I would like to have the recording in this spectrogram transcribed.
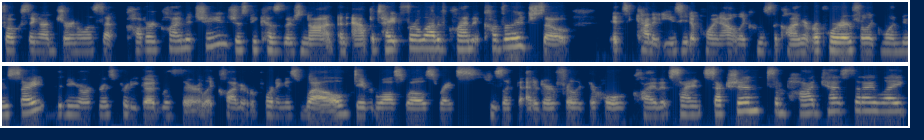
focusing on journalists that cover climate change just because there's not an appetite for a lot of climate coverage. So it's kind of easy to point out like who's the climate reporter for like one news site. The New Yorker is pretty good with their like climate reporting as well. David Wallace Wells writes, he's like the editor for like their whole climate science section. Some podcasts that I like,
